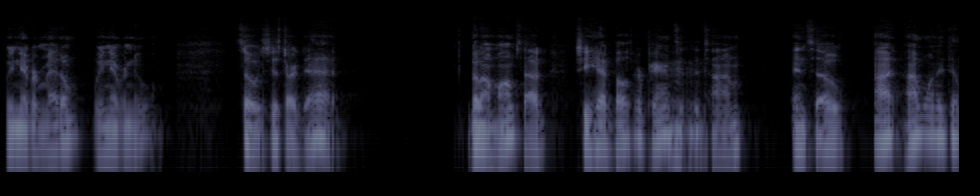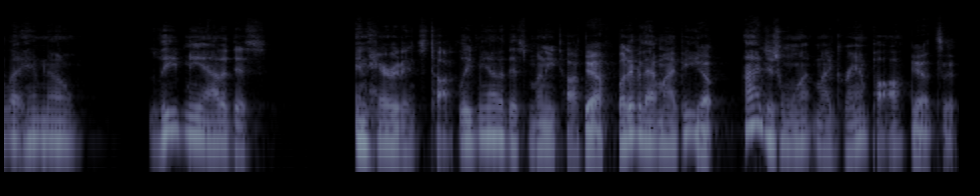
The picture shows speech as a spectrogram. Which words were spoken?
We never met him. We never knew him. So it's just our dad. But on mom's side, she had both her parents at the Mhm. time. And so I, I wanted to let him know leave me out of this inheritance talk. Leave me out of this money talk. Yeah. Whatever that might be. Yep. I just want my grandpa Yeah, that's it.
